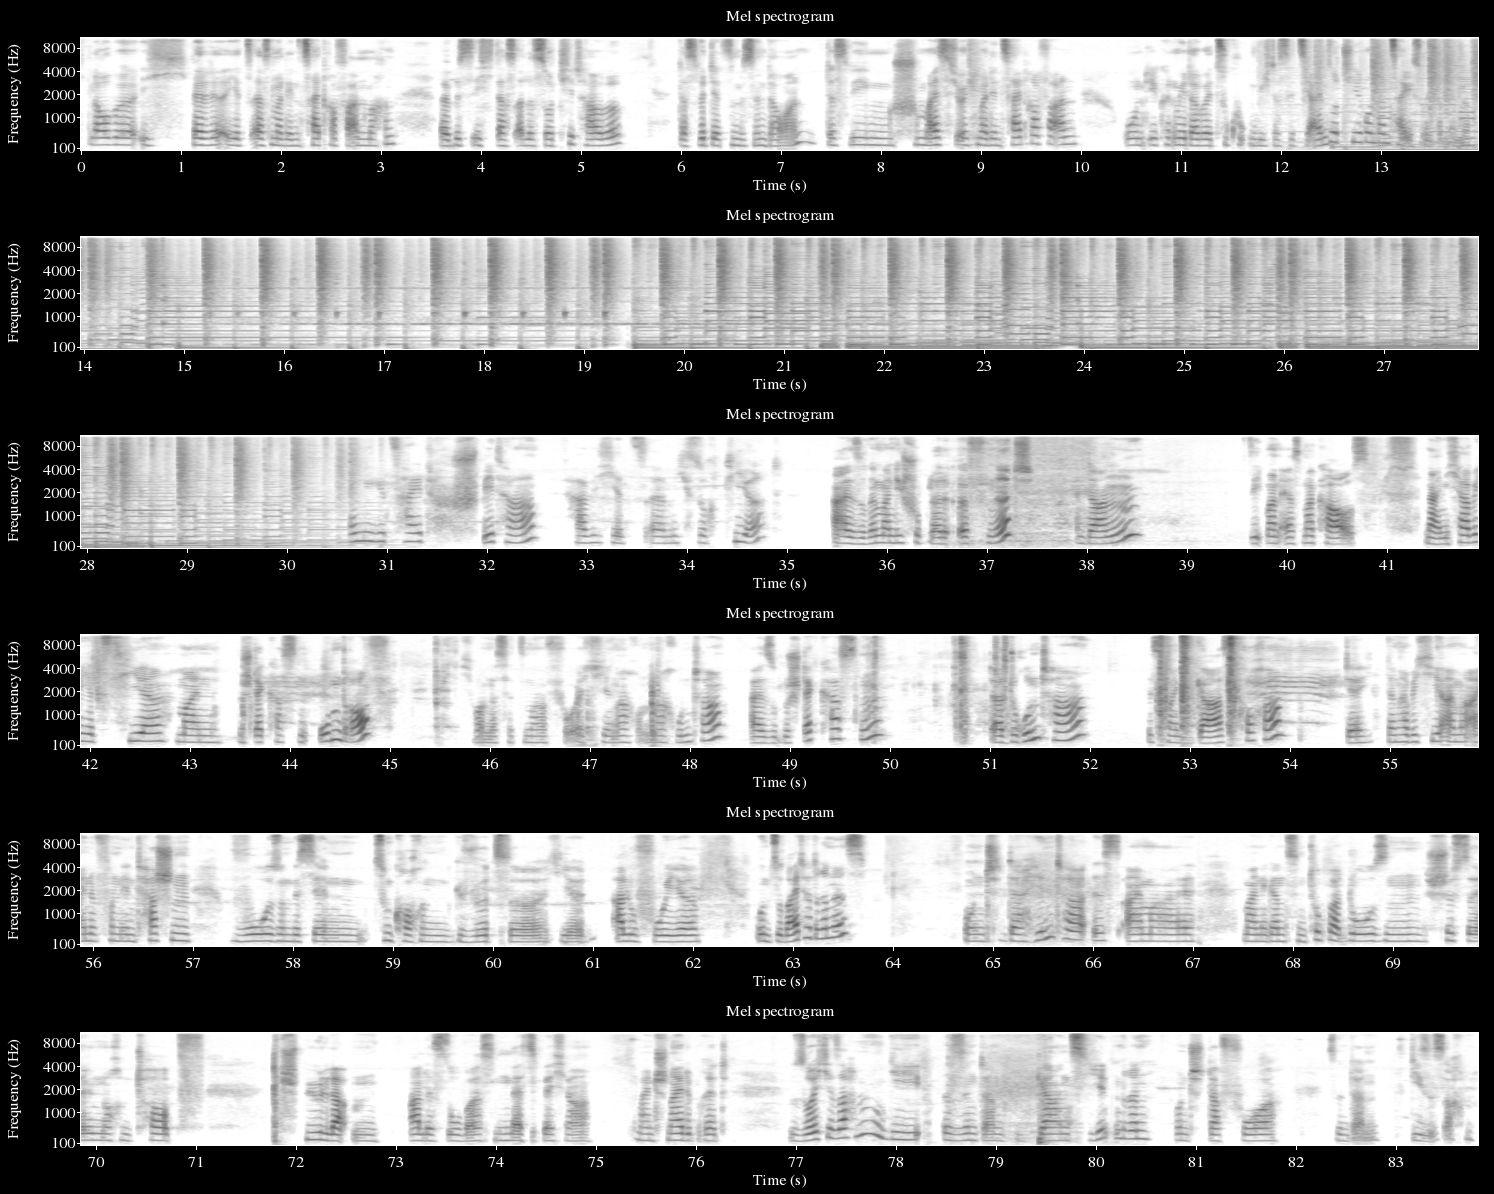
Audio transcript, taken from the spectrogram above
Ich glaube, ich werde jetzt erstmal den Zeitraffer anmachen, weil bis ich das alles sortiert habe, das wird jetzt ein bisschen dauern. Deswegen schmeiße ich euch mal den Zeitraffer an und ihr könnt mir dabei zugucken, wie ich das jetzt hier einsortiere und dann zeige ich es euch am Ende. Später habe ich jetzt äh, mich sortiert. Also, wenn man die Schublade öffnet, dann sieht man erstmal Chaos. Nein, ich habe jetzt hier meinen Besteckkasten oben drauf. Ich räume das jetzt mal für euch hier nach und nach runter. Also Besteckkasten. Darunter ist mein Gaskocher. Der, dann habe ich hier einmal eine von den Taschen, wo so ein bisschen zum Kochen Gewürze, hier Alufolie und so weiter drin ist. Und dahinter ist einmal meine ganzen Tupperdosen, Schüsseln, noch ein Topf, Spüllappen, alles sowas, ein Messbecher, mein Schneidebrett. Solche Sachen, die sind dann ganz hier hinten drin und davor sind dann diese Sachen.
